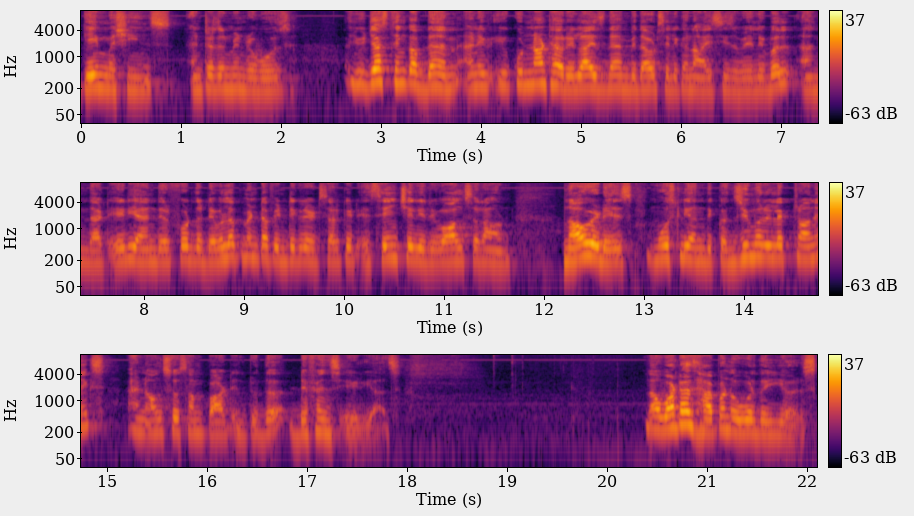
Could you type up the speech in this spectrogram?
game machines, entertainment robots, you just think of them and if you could not have realized them without silicon ICs available and that area and therefore, the development of integrated circuit essentially revolves around nowadays mostly on the consumer electronics and also some part into the defense areas. Now, what has happened over the years?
